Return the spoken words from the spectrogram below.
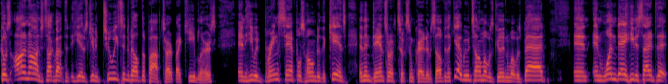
goes on and on to talk about that he was given two weeks to develop the Pop Tart by Keebler's, and he would bring samples home to the kids, and then Dan sort of took some credit himself. He's like, "Yeah, we would tell him what was good and what was bad," and and one day he decided that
